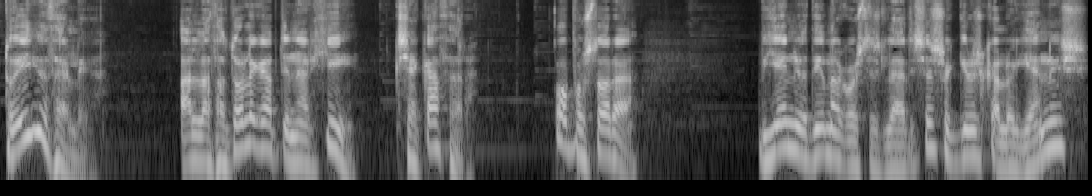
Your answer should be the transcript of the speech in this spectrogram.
το ίδιο θα έλεγα. Αλλά θα το έλεγα από την αρχή, ξεκάθαρα. Όπως τώρα Βγαίνει ο δήμαρχος της Λάρισας, ο κύριος Καλογιάννης,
